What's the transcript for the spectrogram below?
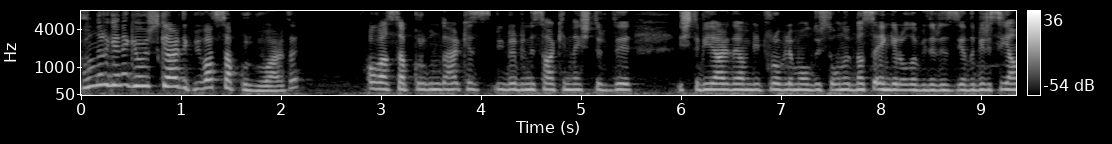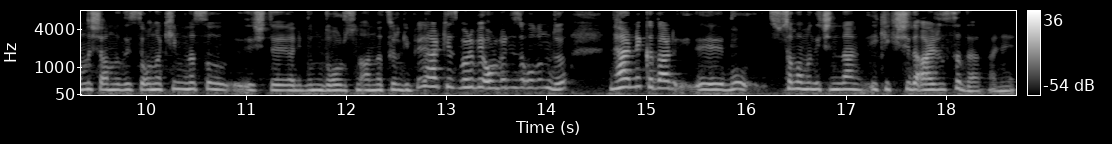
Bunları gene göğüs gerdik. Bir WhatsApp grubu vardı. O WhatsApp grubunda herkes birbirini sakinleştirdi. İşte bir yerden bir problem olduysa onu nasıl engel olabiliriz ya da birisi yanlış anladıysa ona kim nasıl işte hani bunun doğrusunu anlatır gibi. Herkes böyle bir organize olundu. Her ne kadar e, bu Susamam'ın içinden iki kişi de ayrılsa da hani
